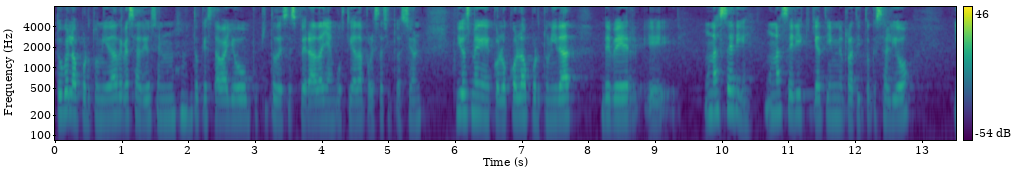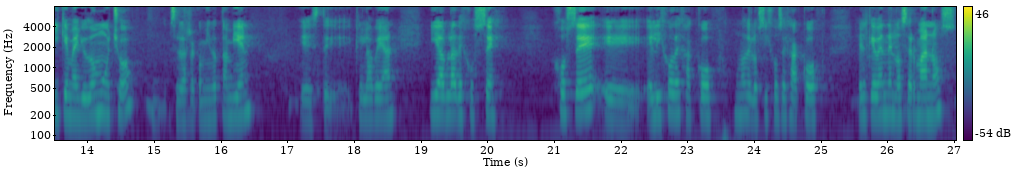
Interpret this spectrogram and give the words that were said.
tuve la oportunidad, gracias a Dios, en un momento que estaba yo un poquito desesperada y angustiada por esta situación, Dios me colocó la oportunidad de ver eh, una serie, una serie que ya tiene ratito que salió y que me ayudó mucho, se las recomiendo también, este, que la vean, y habla de José. José, eh, el hijo de Jacob, uno de los hijos de Jacob, el que venden los hermanos,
